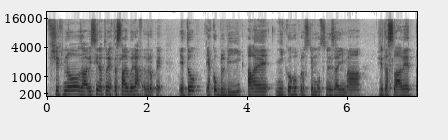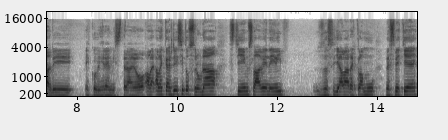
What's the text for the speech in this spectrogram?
všechno závisí na tom, jak ta Slávy bude hrát v Evropě. Je to jako blbý, ale nikoho prostě moc nezajímá, že ta Slávě tady jako vyhraje mistra, jo? Ale, ale každý si to srovná s tím, Slávě nejlíp zase dělala reklamu ve světě,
